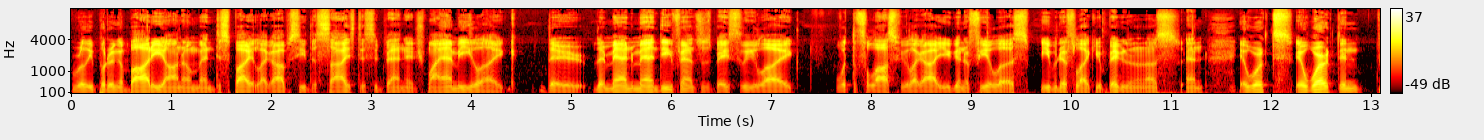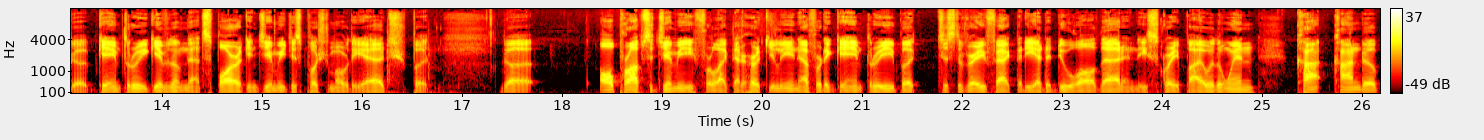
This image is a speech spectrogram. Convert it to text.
really putting a body on him, and despite like obviously the size disadvantage, Miami like their their man to man defense was basically like with the philosophy like ah you're gonna feel us even if like you're bigger than us, and it worked. It worked in uh, game three, gave them that spark, and Jimmy just pushed them over the edge. But the all props to Jimmy for like that Herculean effort at Game Three, but just the very fact that he had to do all that and they scraped by with a win, kind of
